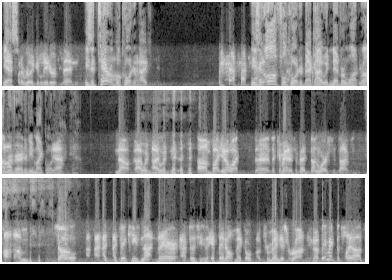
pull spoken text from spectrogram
Yes. but a really good leader of men. He's a terrible Um, quarterback. He's an awful quarterback. I would never want Ron awful. Rivera to be my quarterback. Yeah. No, I would I wouldn't either. um, but you know what? The the Commanders have had done worse at times. Um, so I, I, I think he's not there after the season if they don't make a, a tremendous run. You know, if they make the playoffs,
